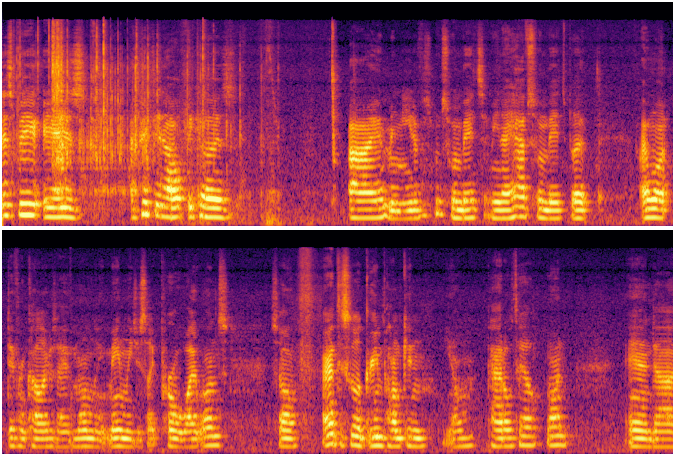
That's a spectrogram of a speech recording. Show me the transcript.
this bait is I picked it out because I am in need of some swim baits. I mean, I have swim baits, but I want different colors. I have mainly, mainly just like pearl white ones. So I got this little green pumpkin yum paddle tail one, and uh,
